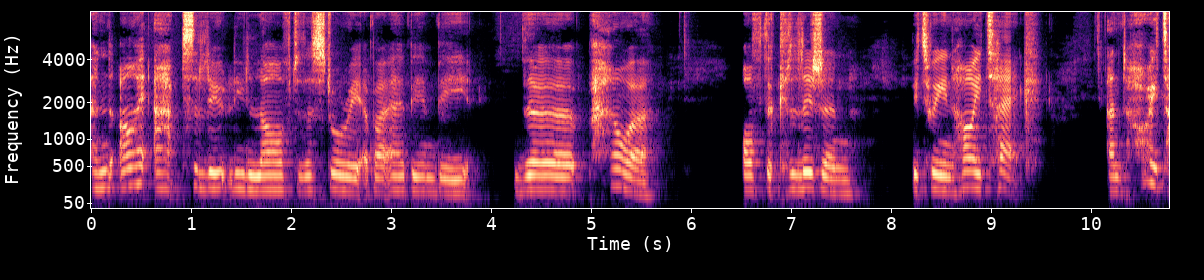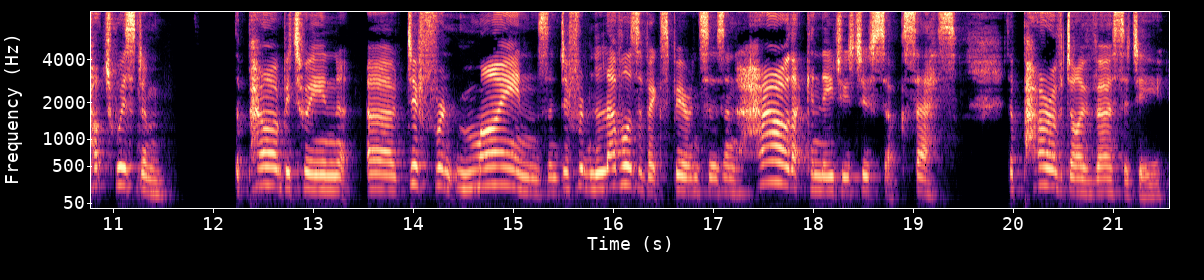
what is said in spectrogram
And I absolutely loved the story about Airbnb, the power of the collision between high tech and high touch wisdom, the power between uh, different minds and different levels of experiences, and how that can lead you to success, the power of diversity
